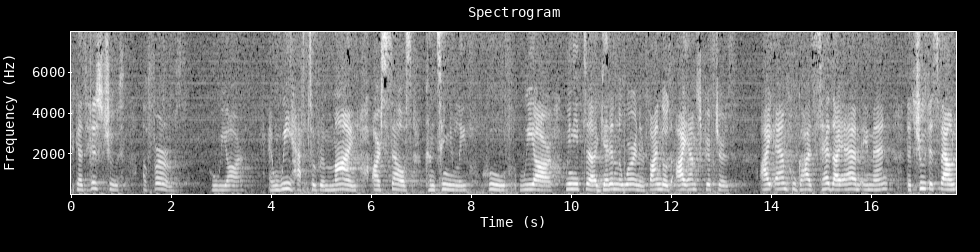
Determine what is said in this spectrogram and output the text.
Because His truth affirms who we are. And we have to remind ourselves continually who we are. We need to get in the Word and find those I am scriptures. I am who God says I am. Amen. The truth is found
